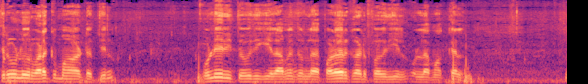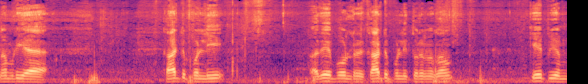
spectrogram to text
திருவள்ளூர் வடக்கு மாவட்டத்தின் பொன்னேரி தொகுதியில் அமைந்துள்ள பழவேற்காடு பகுதியில் உள்ள மக்கள் நம்முடைய காட்டுப்பள்ளி அதே போன்று காட்டுப்பள்ளி துறைமுகம் கேபிஎம்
